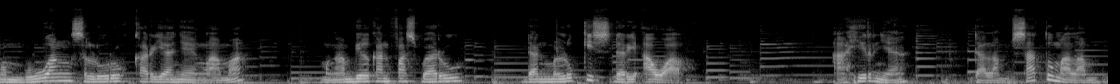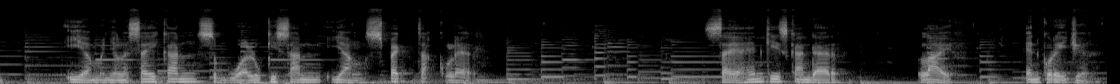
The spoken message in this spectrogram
membuang seluruh karyanya yang lama, mengambil kanvas baru, dan melukis dari awal Akhirnya, dalam satu malam, ia menyelesaikan sebuah lukisan yang spektakuler. Saya Henki Iskandar, Live Encourager.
